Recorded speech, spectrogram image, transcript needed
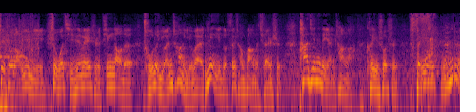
这首《老玉米》是我迄今为止听到的除了原唱以外另一个非常棒的诠释。他今天的演唱啊，可以说是肥而不腻。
